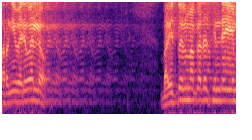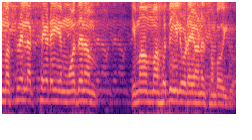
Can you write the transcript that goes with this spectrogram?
ഇറങ്ങി വരുമല്ലോ. ബൈത്തുൽ മഖദസിന്റെയും മസ്ജിദുൽ അക്സയുടെയും മോചനം ഇമാം മഹദിയിലൂടെയാണ് സംഭവിക്കുക.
